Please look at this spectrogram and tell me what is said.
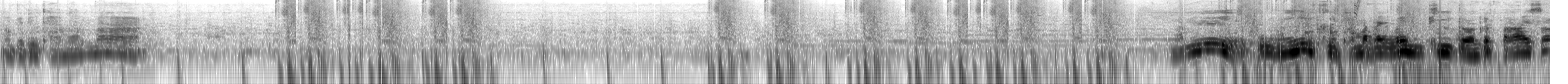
ลองไปดูทางนั้นมากเฮ้ยพวกนี้เคยทำอะไรไว้พี่ก่อนก็ตายซะ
